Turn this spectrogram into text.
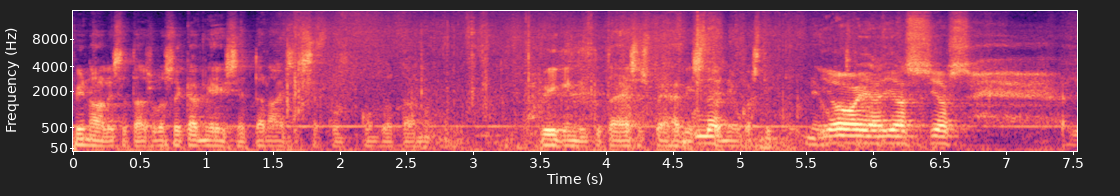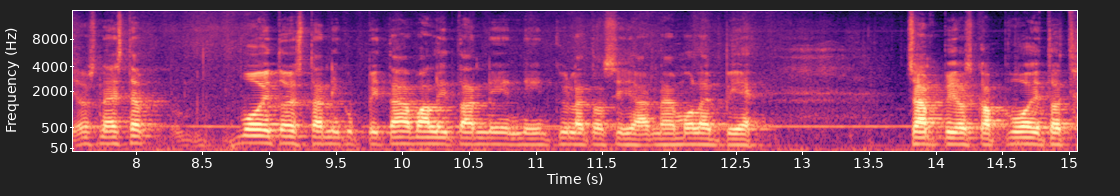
finaalissa, taisi olla sekä miehissä että naisissa, kun, kun tota, no, Vikingit tai SSP hävisi no, niukasti, niukasti. Joo, ja jos, jos, jos näistä voitoista niin pitää valita, niin, niin kyllä tosiaan nämä molempien Champions Cup-voitot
